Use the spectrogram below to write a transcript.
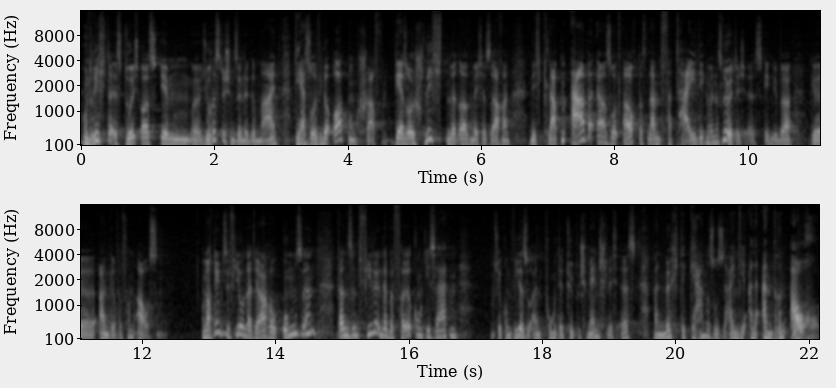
Und Richter ist durchaus im äh, juristischen Sinne gemeint, der soll wieder Ordnung schaffen, der soll schlichten, wenn irgendwelche Sachen nicht klappen, aber er soll auch das Land verteidigen, wenn es nötig ist, gegenüber Angriffen von außen. Und nachdem sie 400 Jahre um sind, dann sind viele in der Bevölkerung, die sagen, und hier kommt wieder so ein Punkt, der typisch menschlich ist, man möchte gerne so sein wie alle anderen auch.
